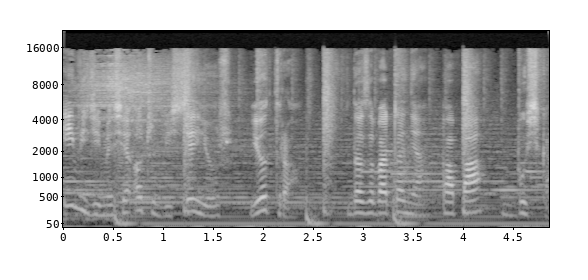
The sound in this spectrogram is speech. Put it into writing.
I widzimy się oczywiście już jutro. Do zobaczenia. Papa, buźka.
